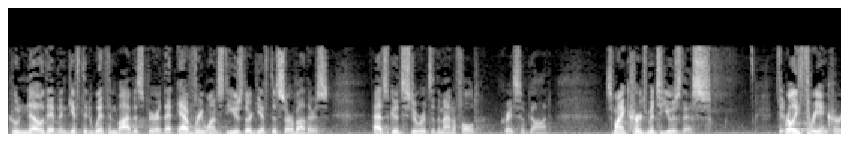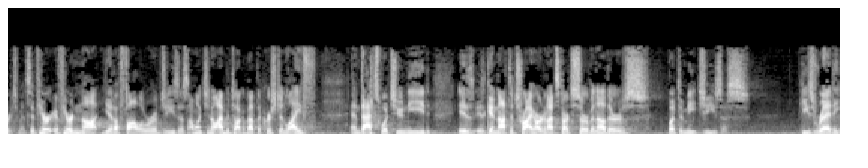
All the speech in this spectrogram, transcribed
who know they've been gifted with and by the Spirit, that everyone's to use their gift to serve others as good stewards of the manifold grace of God. So, my encouragement to you is this really three encouragements. If you're, if you're not yet a follower of Jesus, I want you to know I've been talking about the Christian life, and that's what you need is, is again, not to try harder, not to start serving others, but to meet Jesus. He's ready.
